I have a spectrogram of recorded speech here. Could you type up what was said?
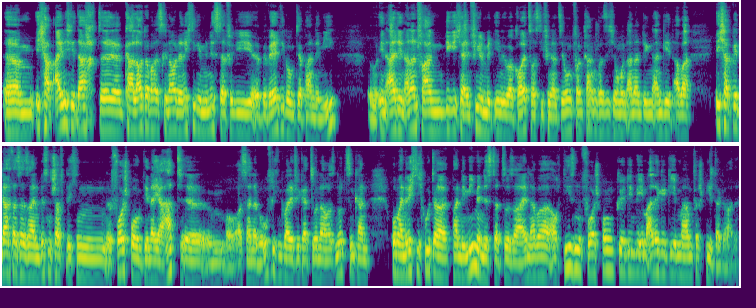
Ähm, ich habe eigentlich gedacht, äh, Karl Lauterbach ist genau der richtige Minister für die äh, Bewältigung der Pandemie. In all den anderen Fragen liege ich ja in vielen mit ihm über Kreuz, was die Finanzierung von Krankenversicherungen und anderen Dingen angeht. Aber ich habe gedacht, dass er seinen wissenschaftlichen äh, Vorsprung, den er ja hat, äh, aus seiner beruflichen Qualifikation heraus nutzen kann, um ein richtig guter Pandemieminister zu sein. Aber auch diesen Vorsprung, äh, den wir ihm alle gegeben haben, verspielt er gerade.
